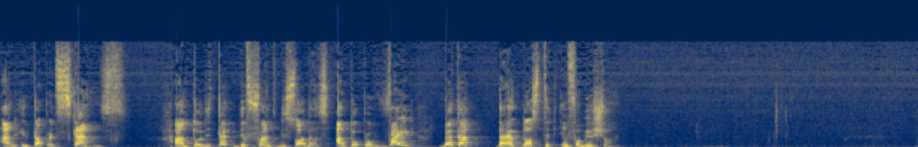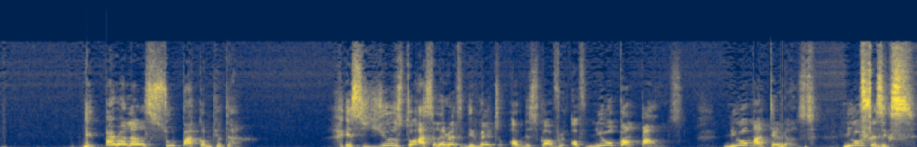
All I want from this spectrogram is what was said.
and interpret scans and to detect different disorders and to provide better diagnostic information. The parallel supercomputer is used to accelerate the rate of discovery of new compounds, new materials, new physics,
